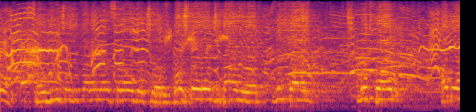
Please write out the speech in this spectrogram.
İyi. Sevgili çocuklar hemen sıraya geçiyoruz. Boşta öğrenci kalmıyor. Lütfen, lütfen. Hadi yavrum.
